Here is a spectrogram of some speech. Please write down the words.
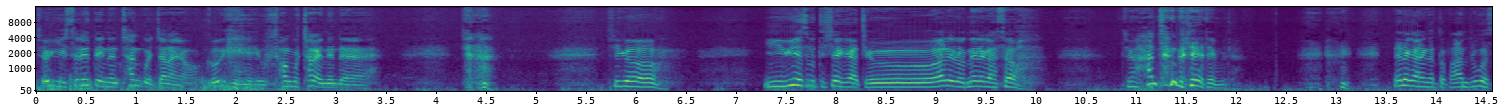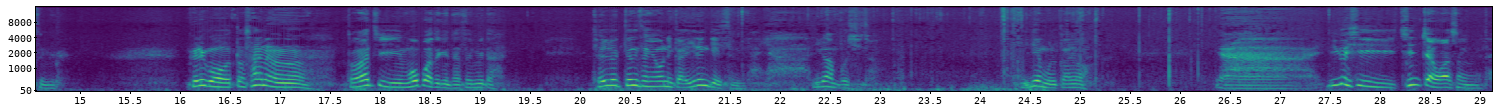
저기 쓰레때 있는 창고 있잖아요. 거기 황구차가 있는데, 자, 지금 이 위에서부터 시작해가 저 아래로 내려가서 저 한참 걸어야 됩니다. 내려가는 것도 반 죽었습니다. 그리고 또 산은 도라지 못 봐도 괜찮습니다. 전력 정상에 오니까 이런 게 있습니다. 야 이거 한번 보시죠. 이게 뭘까요? 야 이것이 진짜 와송입니다.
